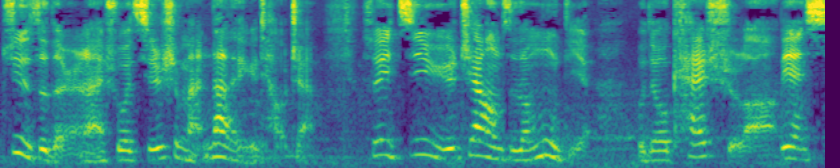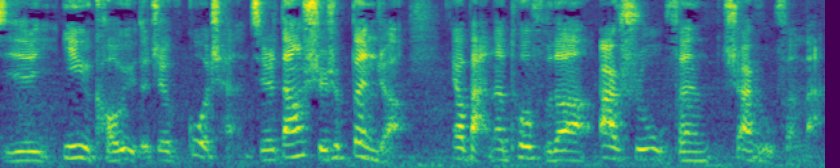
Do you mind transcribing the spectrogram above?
句子的人来说，其实是蛮大的一个挑战。所以基于这样子的目的。我就开始了练习英语口语的这个过程。其实当时是奔着要把那托福的二十五分是二十五分吧，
